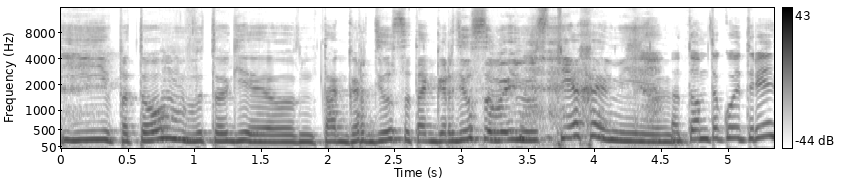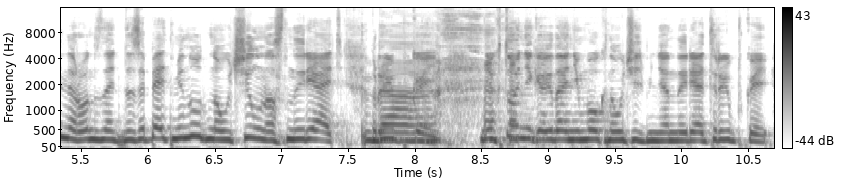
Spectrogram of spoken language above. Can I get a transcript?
и потом в итоге он так гордился, так гордился своими успехами. А там такой тренер, он, знаете, за пять минут научил нас нырять рыбкой. Никто никогда не мог научить меня нырять рыбкой.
